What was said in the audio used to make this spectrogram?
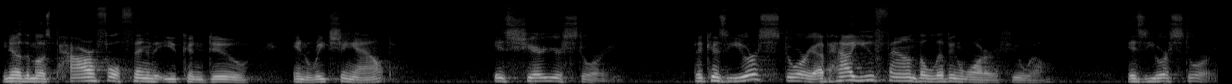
You know, the most powerful thing that you can do in reaching out is share your story. Because your story of how you found the living water, if you will, is your story.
